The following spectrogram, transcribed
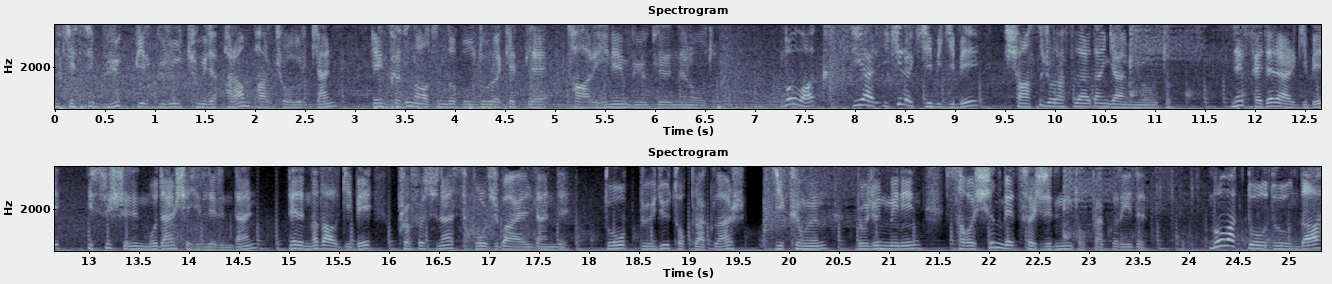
Ülkesi büyük bir gürültüyle paramparça olurken enkazın altında bulduğu raketle tarihin en büyüklerinden oldu. Novak diğer iki rakibi gibi şanslı coğrafyalardan gelmiyordu. Ne Federer gibi İsviçre'nin modern şehirlerinden ne de Nadal gibi profesyonel sporcu bir ailedendi. Doğup büyüdüğü topraklar yıkımın, bölünmenin, savaşın ve trajedinin topraklarıydı. Novak doğduğunda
